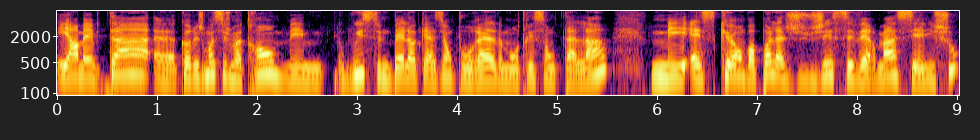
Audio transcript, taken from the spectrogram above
Et en même temps, euh, corrige-moi si je me trompe, mais oui, c'est une belle occasion pour elle de montrer son talent, mais est-ce qu'on va pas la juger sévèrement si elle échoue?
